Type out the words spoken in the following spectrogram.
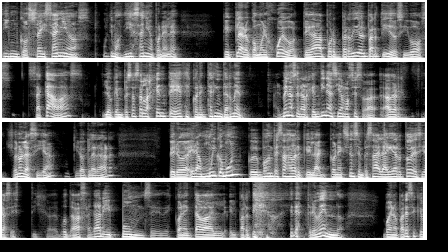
5 o 6 años, últimos 10 años, ponele, que claro, como el juego te daba por perdido el partido si vos sacabas, lo que empezó a hacer la gente es desconectar internet. Al menos en Argentina hacíamos eso. A, ver, yo no lo hacía, quiero aclarar. Pero era muy común vos empezás a ver que la conexión se empezaba a laguear todo y decías, este hija de puta va a sacar y ¡pum! se desconectaba el, partido. era tremendo. Bueno, parece que,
